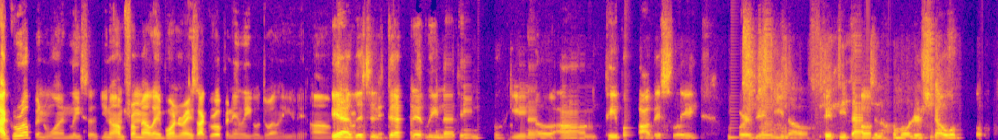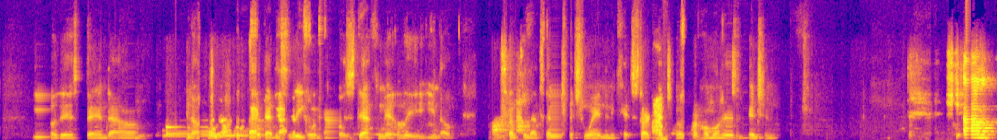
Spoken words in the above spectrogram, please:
I, grew up in one, Lisa. You know, I'm from LA, born and raised. I grew up in an illegal dwelling unit. Um, yeah, this is definitely nothing. You know, um, people obviously more than you know 50,000 homeowners know about you know this, and um, you know the fact that it's legal now is definitely you know something that's going to catch wind and start catching up for homeowners' attention. Um,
